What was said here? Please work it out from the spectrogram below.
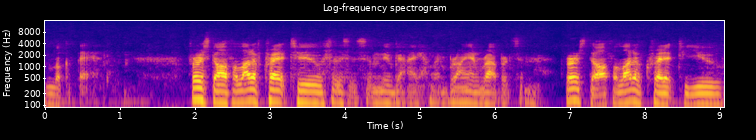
look bad. First off, a lot of credit to, so this is some new guy, Brian Robertson. First off, a lot of credit to you,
